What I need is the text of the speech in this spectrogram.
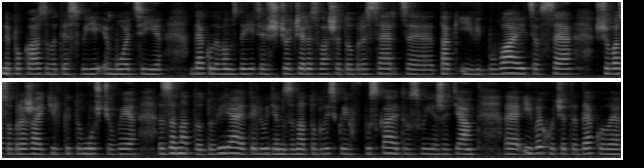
не показувати свої емоції. Деколи вам здається, що через ваше добре серце так і відбувається все, що вас ображають тільки тому, що ви занадто довіряєте людям, занадто близько їх впускаєте у своє життя, Е, і ви хочете деколи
